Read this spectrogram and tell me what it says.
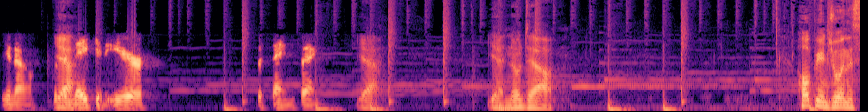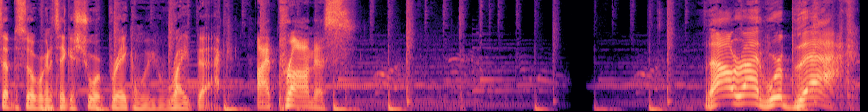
you know, with Yeah. the naked ear, the same thing. Yeah, yeah, no doubt. Hope you're enjoying this episode. We're gonna take a short break and we'll be right back. I promise. All right, we're back.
